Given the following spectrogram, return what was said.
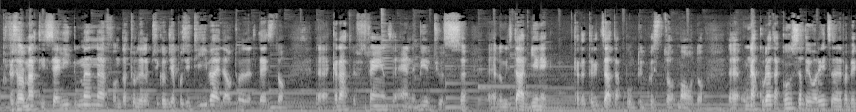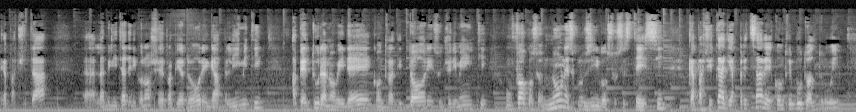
professor Martin Seligman, fondatore della psicologia positiva ed autore del testo eh, Character Strengths and Virtues, eh, l'umiltà viene caratterizzata appunto in questo modo, eh, un'accurata consapevolezza delle proprie capacità, eh, l'abilità di riconoscere i propri errori, gap, limiti, apertura a nuove idee, contraddittori, suggerimenti, un focus non esclusivo su se stessi, capacità di apprezzare il contributo altrui.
